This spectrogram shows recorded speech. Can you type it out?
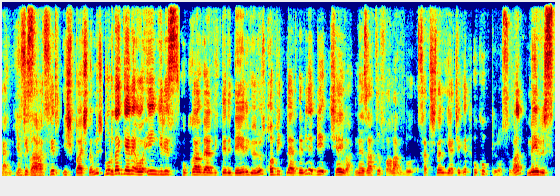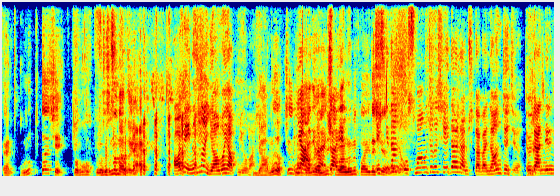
Yani iki Yazıklar olsun. saattir iş başlamış. Burada gene o İngiliz hukuka verdikleri değeri görüyoruz. Hobbitlerde bile bir şey var. Mezatı falan. Bu satışları gerçekten hukuk bürosu var. Maris and Group da şey o hukuk bürosunun adı yani. Abi en azından yağma yapmıyorlar. Yağma yok canım. Yani Adam ölmüş gayet- malını paylaşıyor. Eskiden yani. Osmanlıca'da şey derlermiş galiba lancacı. Ölenlerin ölenlerin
